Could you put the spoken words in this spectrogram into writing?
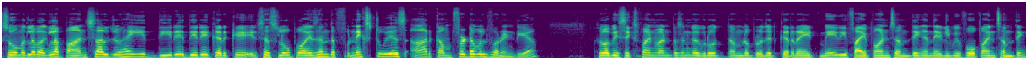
सो मतलब अगला पाँच साल जो है ये धीरे धीरे करके it's a slow poison the next two years are comfortable for India so अभी 6.1 परसेंट का ग्रोथ हम लोग प्रोजेक्ट कर रहे हैं it may be five point something and it be four point something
